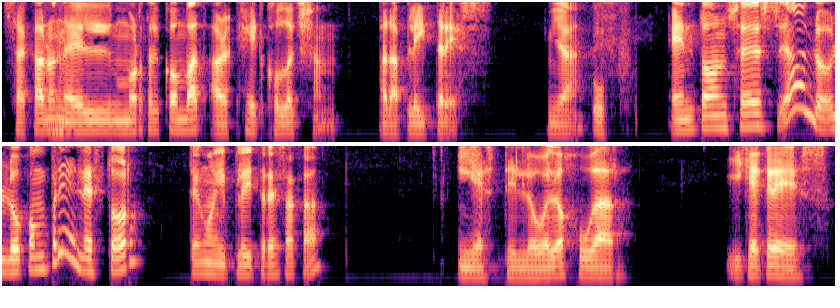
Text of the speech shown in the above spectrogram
Sacaron el Mortal Kombat Arcade Collection para Play 3. ¿Ya? Uf. Entonces, ya lo, lo compré en la Store. Tengo mi Play 3 acá. Y este, lo vuelvo a jugar. ¿Y qué crees?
